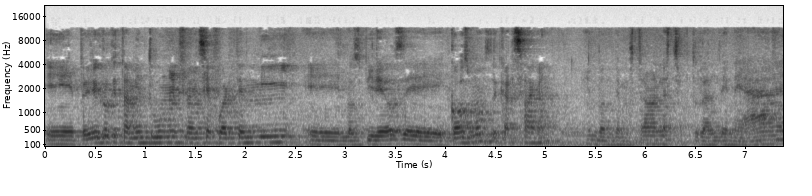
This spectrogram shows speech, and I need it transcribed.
Eh, pero yo creo que también tuvo una influencia fuerte en mí eh, los videos de Cosmos de Carl Sagan, en donde mostraban la estructura del DNA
